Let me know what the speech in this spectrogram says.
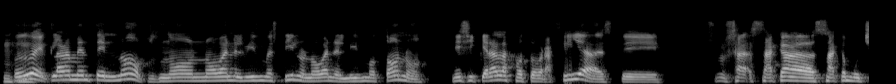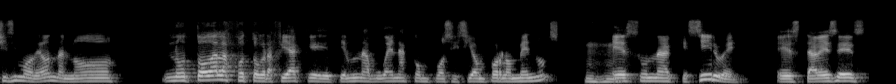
pues, güey, claramente no, pues no, no va en el mismo estilo, no va en el mismo tono, ni siquiera la fotografía, este, saca, saca muchísimo de onda, no, no toda la fotografía que tiene una buena composición, por lo menos, es una que sirve. Este, a veces,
